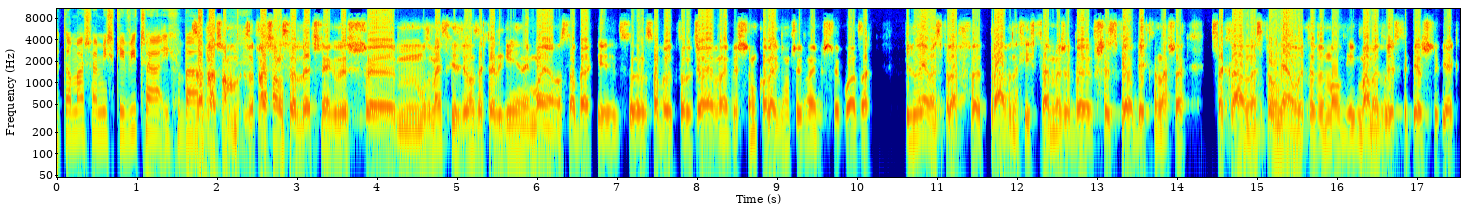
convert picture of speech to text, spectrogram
y, Tomasza Miśkiewicza i chyba... Zapraszam, zapraszam serdecznie, gdyż y, Muzułmański Związek Religijny, moją osobę, jak i osoby, które działają w najwyższym kolegium, czyli w najwyższych władzach, pilnujemy spraw prawnych i chcemy, żeby wszystkie obiekty nasze sakralne spełniały te wymogi. Mamy XXI wiek.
